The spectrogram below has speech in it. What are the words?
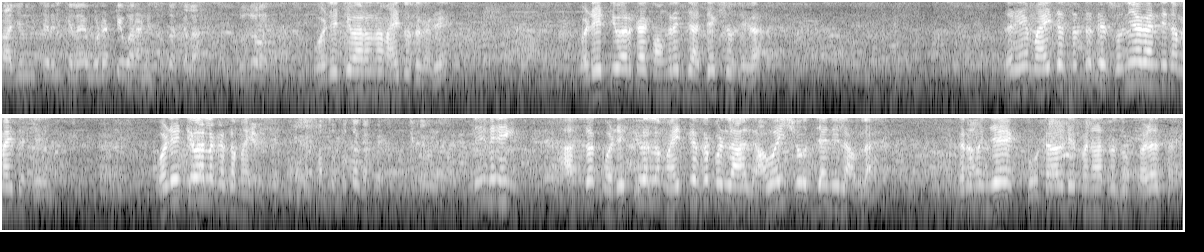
राजन विचारण केलाय वडट्टीवारांनी सुद्धा केला. वडेट्टीवारांना माहीत होतं का ते? वडेट्टीवार काय काँग्रेसचे अध्यक्ष होते का? तर हे माहीत असतं तर ते सोनिया गांधींना माहीत असेल. वडेट्टीवारला कसं माहीत असेल? असं होतं का? नाही नाही. असं वडेट्टीवारला माहीत कसं पडलं? आज हवाई शोध ज्यांनी लावला आहे खरं म्हणजे खोटारडेपणाचा जो कळस आहे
